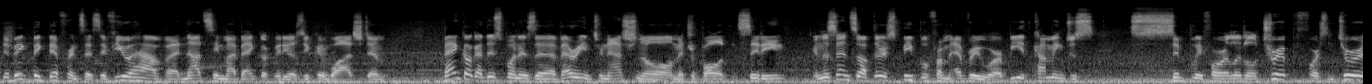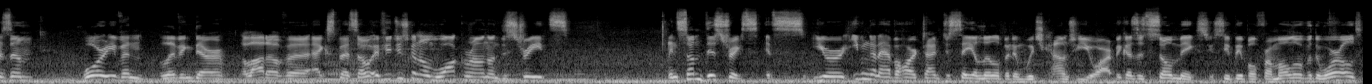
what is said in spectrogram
the big big differences. If you have uh, not seen my Bangkok videos you can watch them. Bangkok at this point is a very international metropolitan city in the sense of there's people from everywhere be it coming just simply for a little trip for some tourism or even living there a lot of uh, expats. So if you're just gonna walk around on the streets in some districts it's you're even gonna have a hard time to say a little bit in which country you are because it's so mixed. You see people from all over the world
